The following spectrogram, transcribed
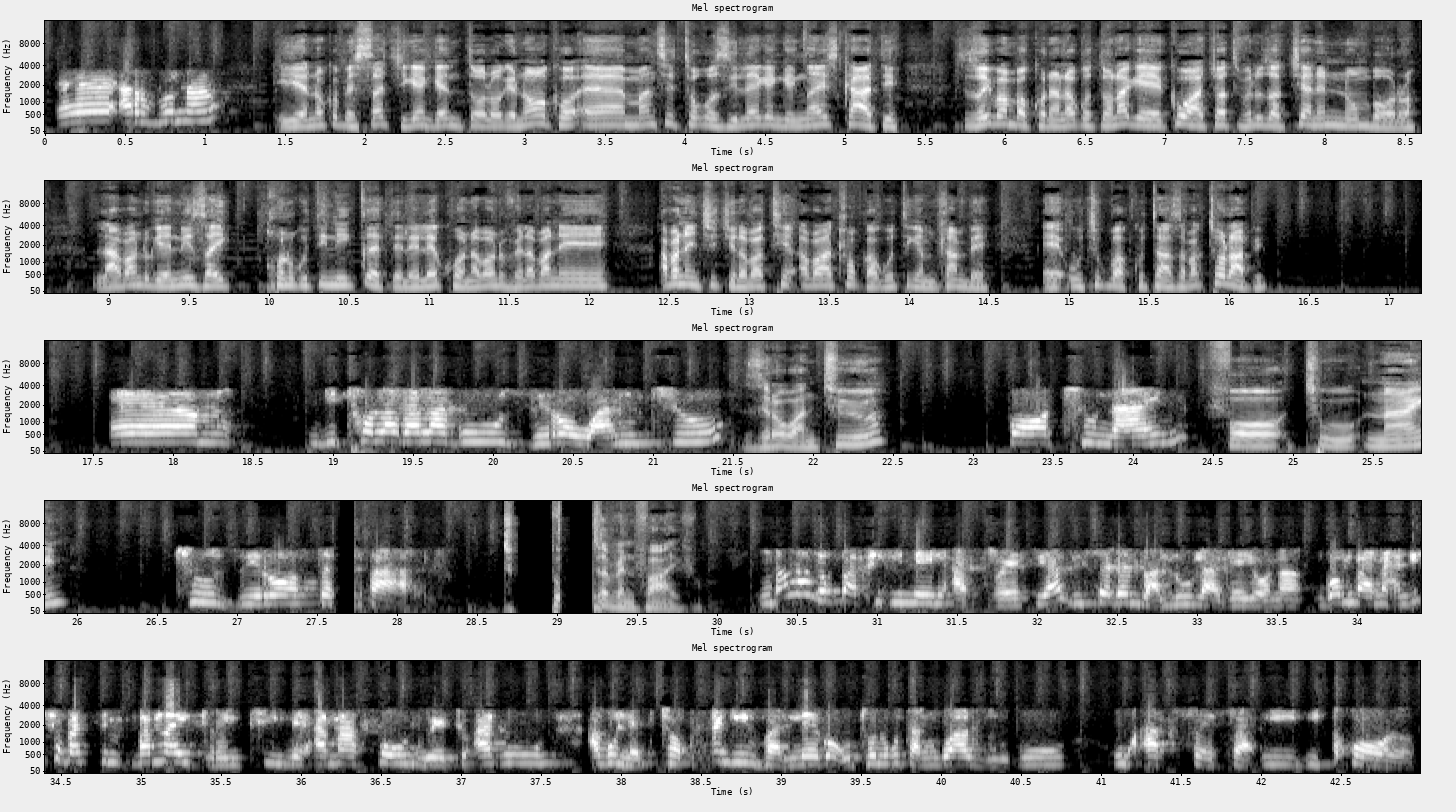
Eh arvuna? Iye nokho besajike ngentolo-ke. Nokho eh manisithokozile-ke ngenxa isikhathi sizoyibamba khona la kodwana-ke kuwatsho athi vele uzakutshiya nenomboro la abantu-ke nizayikhona ukuthi niyicedelele khona. Abantu vele abane abanentshijilo abahloga ukuthi-ke mhlambe eh uthi kubakhuthaza. Bakutholaphi um ngitholakala ku-012 012 429 429 2075 75 ngibanga nokubapha i-email address yazi isebenza lula-ke yona ngombana angisho basi- bamigrate-ile amafoni wethu aku- aku-laptop. Angiyivalileko uthola ukuthi angikwazi uku- uku-accessa i- i-call.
